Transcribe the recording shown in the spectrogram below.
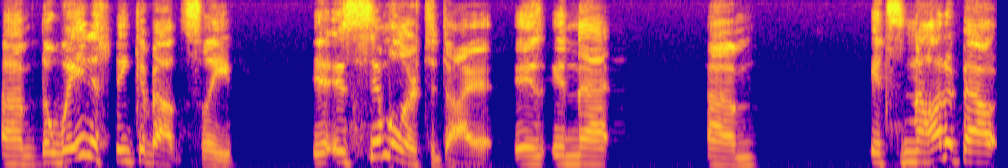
um, the way to think about sleep is similar to diet, in that um, it's not about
